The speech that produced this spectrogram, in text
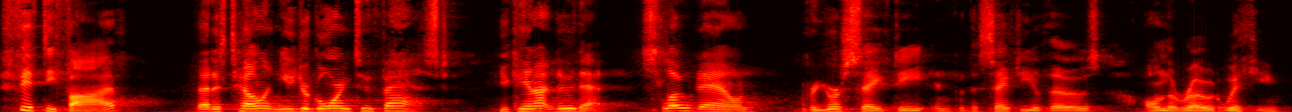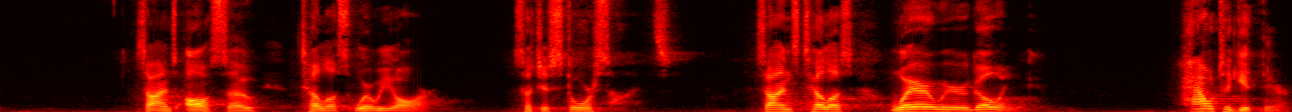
55, that is telling you you're going too fast. You cannot do that. Slow down for your safety and for the safety of those on the road with you. Signs also tell us where we are, such as store signs. Signs tell us where we are going, how to get there,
